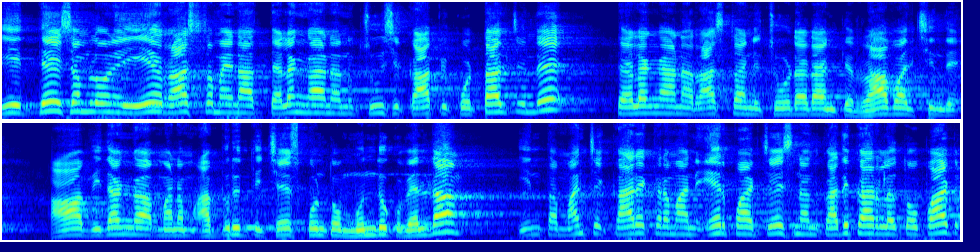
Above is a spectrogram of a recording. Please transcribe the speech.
ఈ దేశంలోని ఏ రాష్ట్రమైనా తెలంగాణను చూసి కాపీ కొట్టాల్సిందే తెలంగాణ రాష్ట్రాన్ని చూడడానికి రావాల్సిందే. ఆ విధంగా మనం అభివృద్ధి చేసుకుంటూ ముందుకు వెళ్దాం. ఇంత మంచి కార్యక్రమాన్ని ఏర్పాటు చేసినందుకు అధికారులతో పాటు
